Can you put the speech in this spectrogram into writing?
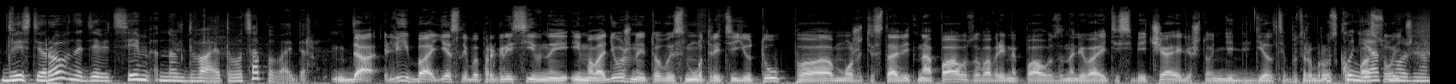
200 ровно 9702. Это WhatsApp и Viber. Да, либо, если вы прогрессивные и молодежные, то вы смотрите YouTube, э, можете ставить на паузу, во время паузы наливаете себе чай или что-нибудь, делаете бутерброд с Коньяк колбасой. Можно.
